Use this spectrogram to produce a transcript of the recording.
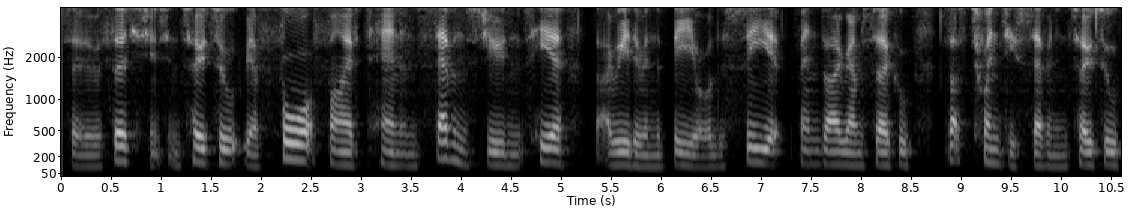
so 30 students in total. We have 4, 5, 10 and 7 students here that are either in the B or the C Venn diagram circle. So that's 27 in total.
